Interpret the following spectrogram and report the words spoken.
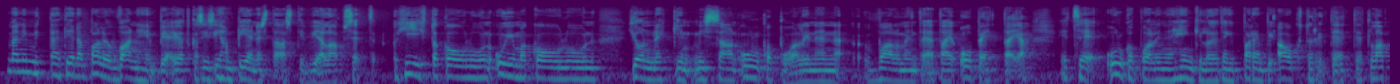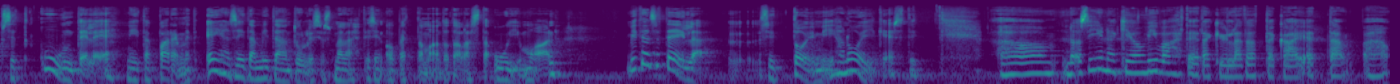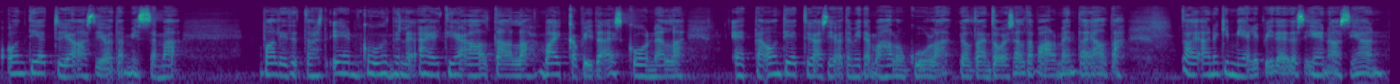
Mä nimittäin tiedän paljon vanhempia, jotka siis ihan pienestä asti vie lapset hiihtokouluun, uimakouluun, jonnekin, missä on ulkopuolinen valmentaja tai opettaja. Että se ulkopuolinen henkilö on jotenkin parempi auktoriteetti, että lapset kuuntelee niitä paremmin. eihän siitä mitään tulisi, jos mä lähtisin opettamaan tota lasta uimaan. Miten se teillä sit toimii ihan oikeasti? No siinäkin on vivahteita kyllä totta kai, että on tiettyjä asioita, missä mä valitettavasti en kuuntele äitiä altaalla, vaikka pitäisi kuunnella, että on tiettyjä asioita, mitä mä haluan kuulla joltain toiselta valmentajalta, tai ainakin mielipiteitä siihen asiaan.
